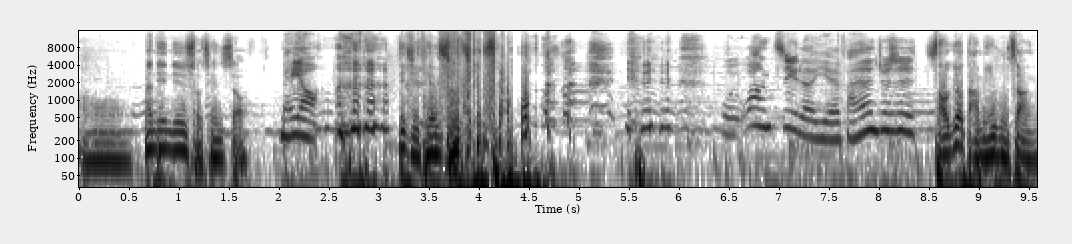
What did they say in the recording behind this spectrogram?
哦，那天就是手牵手，没有，第几天手牵手？我忘记了耶，反正就是少给我打迷糊仗。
